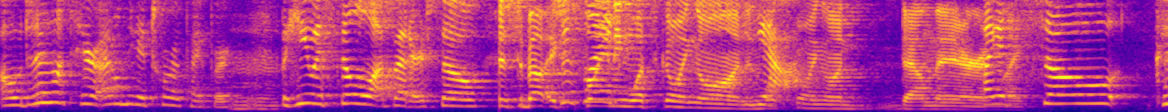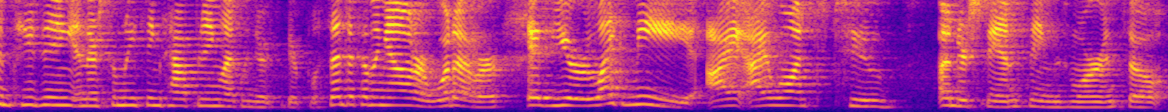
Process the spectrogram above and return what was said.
oh, did I not tear? I don't think I tore with Piper. Mm-mm. But he was still a lot better. So just about just explaining like, what's going on and yeah. what's going on down there. Like, it's so confusing and there's so many things happening like when their placenta coming out or whatever. If you're like me, I, I want to understand things more and so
